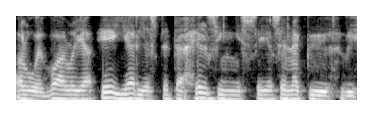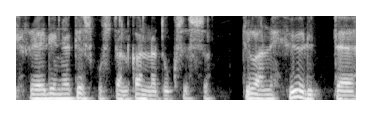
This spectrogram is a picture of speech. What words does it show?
Aluevaaloja ei järjestetä Helsingissä ja se näkyy vihreiden ja keskustan kannatuksessa. Tilanne hyödyttää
